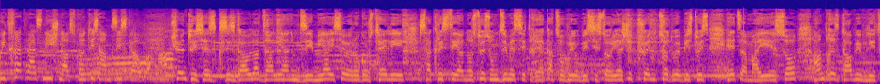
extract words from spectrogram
გითხრათ რას ნიშნავს თქვენთვის ამ გზის გავლა? ჩვენთვის ეს გზის გავლა ძალიან მძიმეა, ისევე როგორც თელი საქრისტიანოსთვის უმძიმესი დღეა კაცობრიობის ისტორიაში, ჩვენი ცოდვებისთვის ეწამა იესო. ამ დღეს გავივლით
